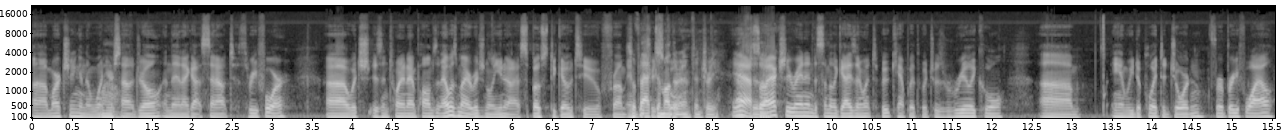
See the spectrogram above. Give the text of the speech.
uh, marching, and then one Wow. year silent drill, and then I got sent out to three four. Uh, which is in 29 Palms, and that was my original unit I was supposed to go to from So back to Mother. Infantry. Yeah, so I actually ran into some of the guys that I went to boot camp with, which was really cool. Um, and we deployed to Jordan for a brief while,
